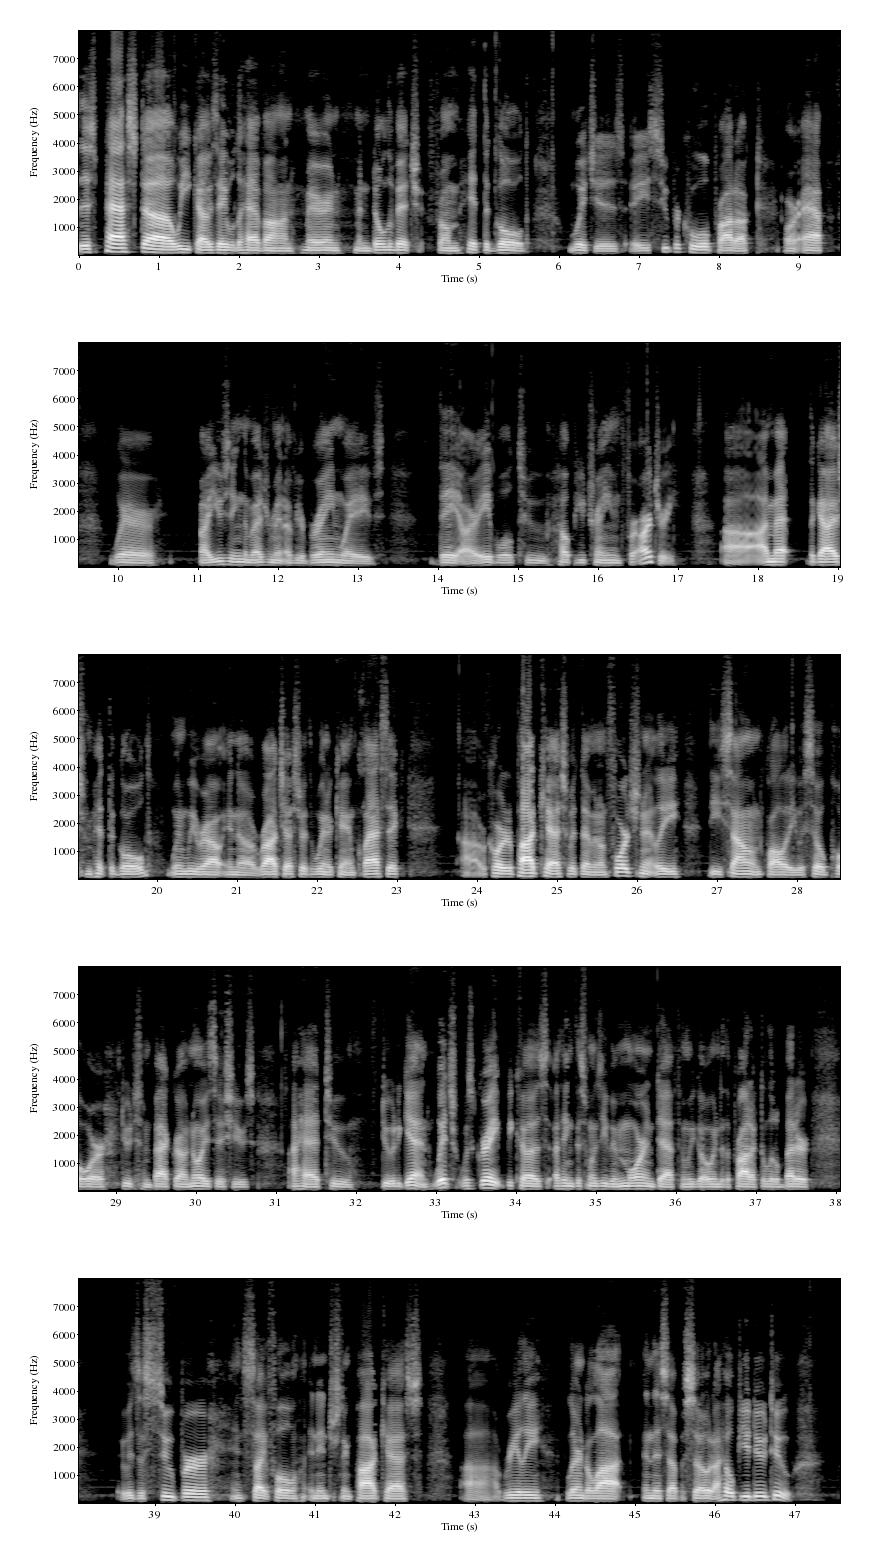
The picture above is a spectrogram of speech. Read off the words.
This past uh, week, I was able to have on Marin Mandolovich from Hit the Gold, which is a super cool product or app where by using the measurement of your brain waves, they are able to help you train for archery. Uh, I met the guys from Hit the Gold when we were out in uh, Rochester at the Winter Camp Classic. Uh, recorded a podcast with them, and unfortunately, the sound quality was so poor due to some background noise issues. I had to do it again, which was great because I think this one's even more in depth and we go into the product a little better. It was a super insightful and interesting podcast. Uh, really learned a lot in this episode. I hope you do too.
